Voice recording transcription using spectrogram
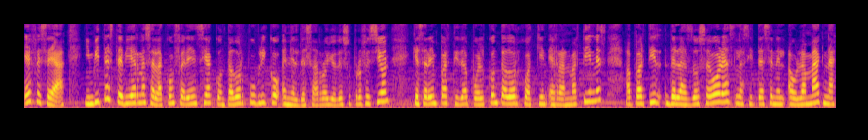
FCA invita este viernes a la conferencia Contador Público en el Desarrollo de su Profesión que será impartida por el contador Joaquín Herrán Martínez a partir de las 12 horas la cita es en el aula magna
